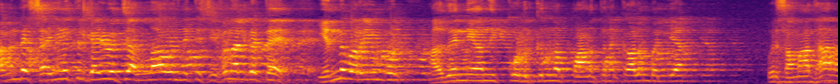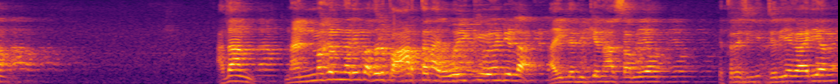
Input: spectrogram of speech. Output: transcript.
അവന്റെ ശരീരത്തിൽ കൈവച്ച് അള്ളാഹു നിനക്ക് ശിഫ നൽകട്ടെ എന്ന് പറയുമ്പോൾ അത് തന്നെയാണ് നീ കൊടുക്കുന്ന പണത്തിനേക്കാളും വലിയ ഒരു സമാധാനം. അതാണ് നന്മകൾ എന്ന് പറയുമ്പോൾ അതൊരു പ്രാർത്ഥന രോഗിക്ക് വേണ്ടിയുള്ള അതിൽ ലഭിക്കുന്ന ആ സമയം. എത്ര ചെറിയ- കാര്യമാണ്.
